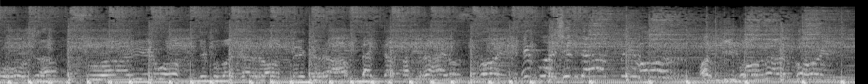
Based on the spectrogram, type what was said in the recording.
мужа своего И благородный граф Тогда поправил свой. И плачет бедный вор Под его ногой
